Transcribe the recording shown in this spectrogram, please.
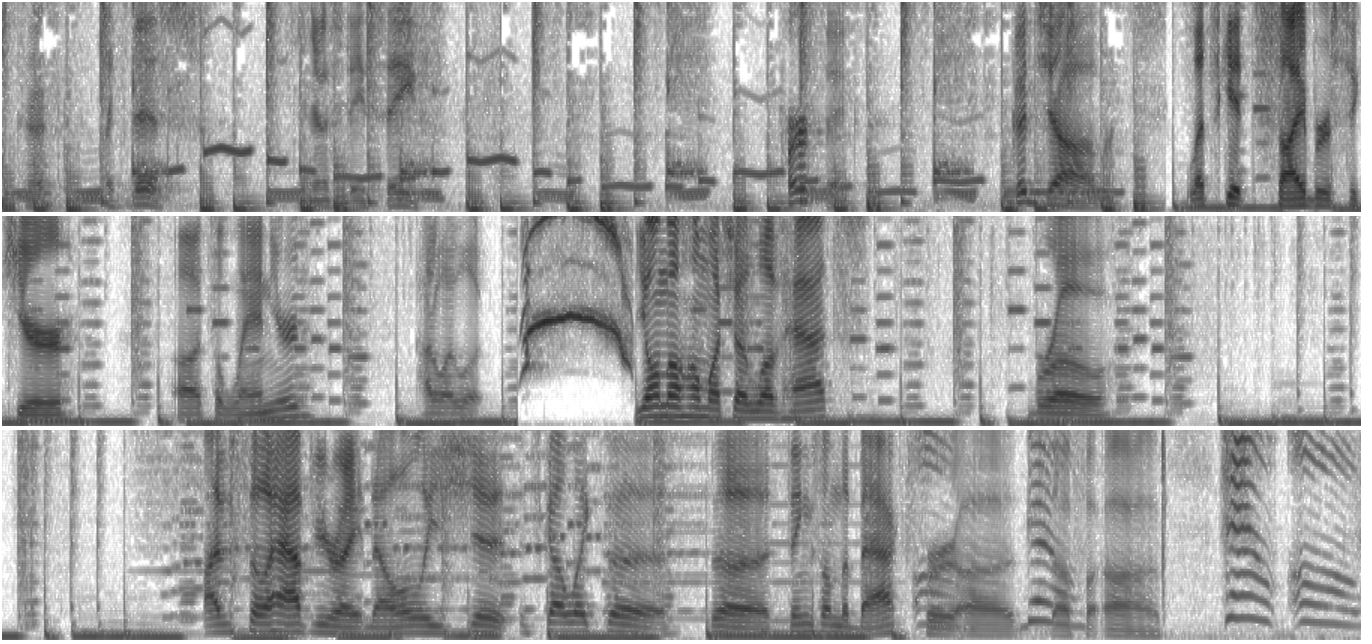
Okay. Like this. You're gonna stay safe. Perfect. Good job. Let's get cyber secure. Uh, it's a lanyard. How do I look? Y'all know how much I love hats? Bro. I'm so happy right now. Holy shit. It's got like the the things on the back for uh the, fu- uh Hell, oh.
